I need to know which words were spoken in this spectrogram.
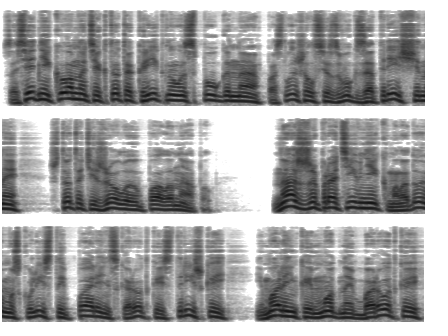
В соседней комнате кто-то крикнул испуганно, послышался звук затрещины, что-то тяжелое упало на пол. Наш же противник, молодой мускулистый парень с короткой стрижкой и маленькой модной бородкой,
